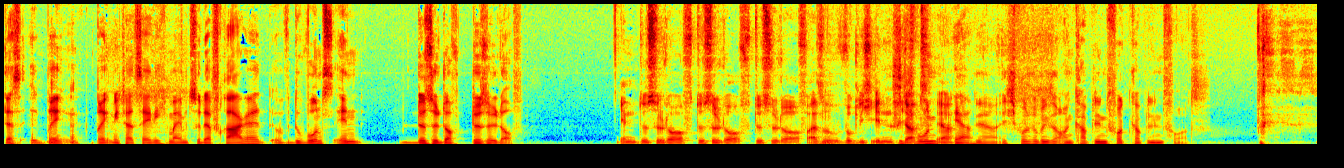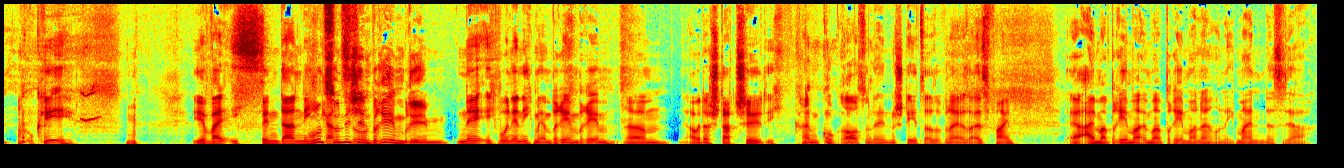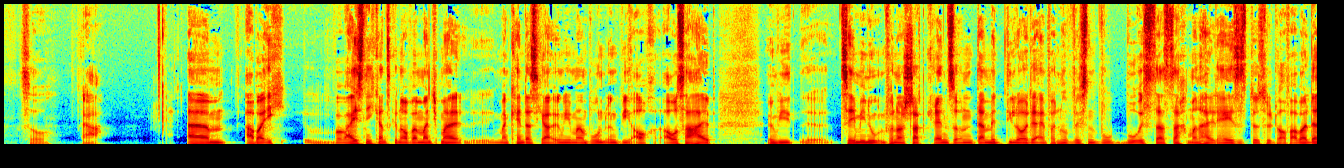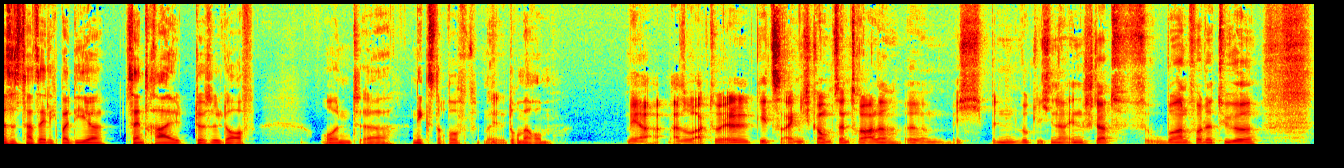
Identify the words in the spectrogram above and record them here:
Das bringt, bringt mich tatsächlich mal eben zu der Frage, du wohnst in Düsseldorf, Düsseldorf. In Düsseldorf, Düsseldorf, Düsseldorf. Also wirklich Innenstadt. Ich wohne, ja. Ja. ja. ich wohne übrigens auch in Kapp-Lindfort, Kapp-Lindfort. Okay. Ja, weil ich bin da nicht Wohnst du nicht so in Bremen, Bremen? Nee, ich wohne ja nicht mehr in Bremen, Bremen. Ähm, aber das Stadtschild, ich kann guck raus und da hinten steht's, also von daher ist alles fein. Äh, einmal Bremer, immer Bremer, ne? Und ich meine, das ist ja so, ja. Ähm, aber ich weiß nicht ganz genau, weil manchmal, man kennt das ja irgendwie, man wohnt irgendwie auch außerhalb, irgendwie äh, zehn Minuten von der Stadtgrenze und damit die Leute einfach nur wissen, wo, wo ist das, sagt man halt, hey, es ist Düsseldorf. Aber das ist tatsächlich bei dir zentral Düsseldorf und äh, nichts drauf äh, drumherum. Ja, also aktuell geht es eigentlich kaum zentraler. Ähm, ich bin wirklich in der Innenstadt, U-Bahn vor der Tür.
